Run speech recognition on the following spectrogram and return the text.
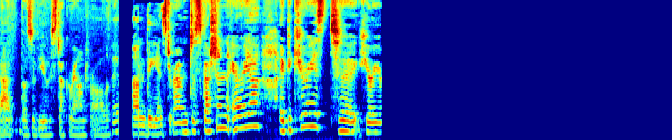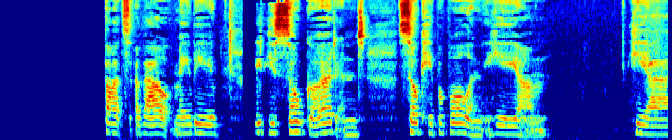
that, those of you who stuck around for all of it. On the Instagram discussion area, I'd be curious to hear your thoughts about maybe he's so good and so capable and he um he uh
